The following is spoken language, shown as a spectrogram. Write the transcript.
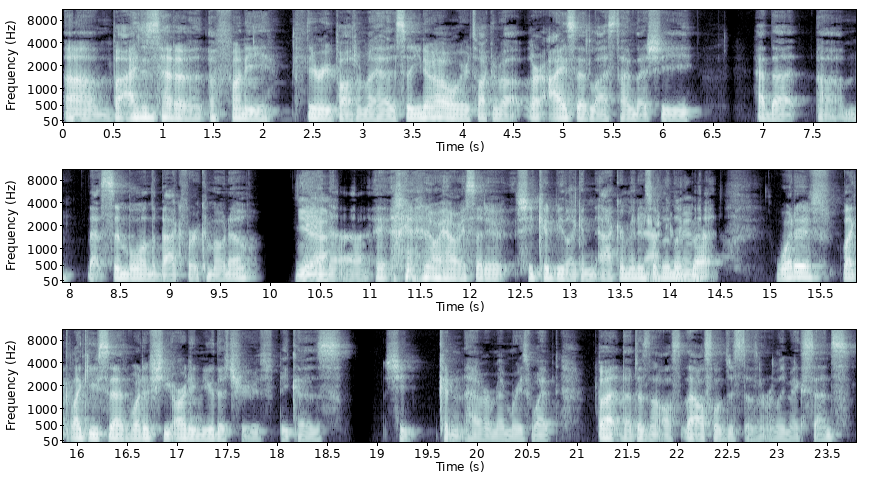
Um, but I just had a, a funny theory pop in my head. So you know how we were talking about, or I said last time that she had that um, that symbol on the back for a kimono. Yeah, and, uh, I know how I said it. She could be like an Ackerman or Ackerman. something like that. What if, like, like you said, what if she already knew the truth because she couldn't have her memories wiped? But that doesn't also that also just doesn't really make sense.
